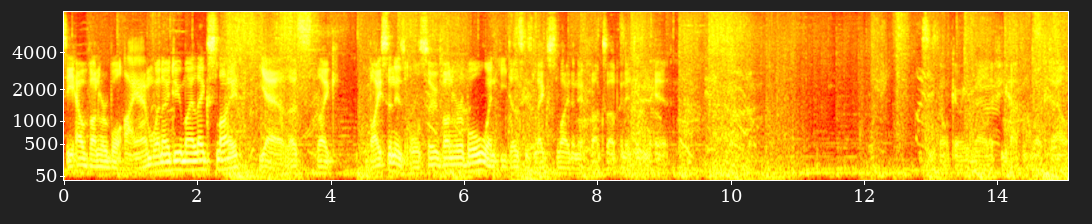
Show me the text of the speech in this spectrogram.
See how vulnerable I am when I do my leg slide? Yeah, that's like... Bison is also vulnerable when he does his leg slide and it fucks up and it doesn't hit. This is not going well if you haven't worked out.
